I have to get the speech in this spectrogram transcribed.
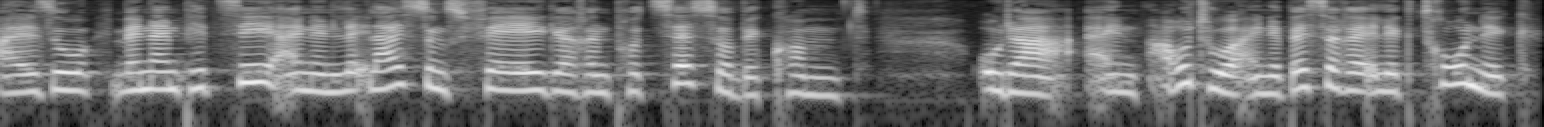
Also, wenn ein PC einen leistungsfähigeren Prozessor bekommt oder ein Auto eine bessere Elektronik,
